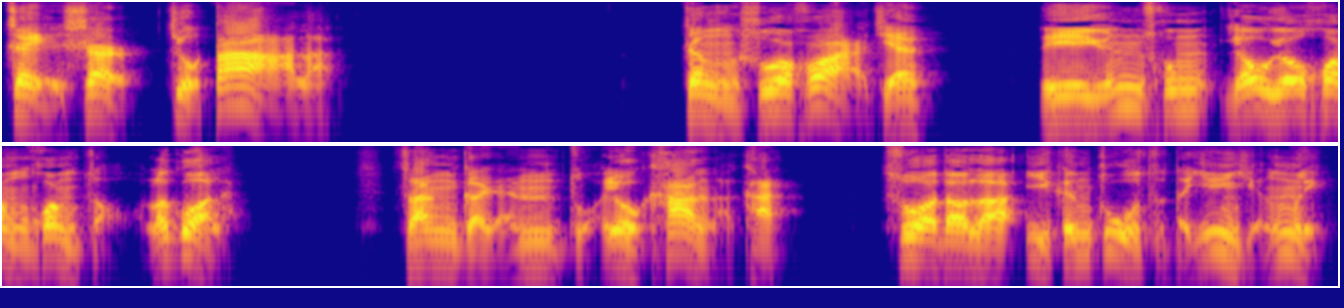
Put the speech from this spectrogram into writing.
这事儿就大了。正说话间。李云聪摇摇晃晃走了过来，三个人左右看了看，缩到了一根柱子的阴影里。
